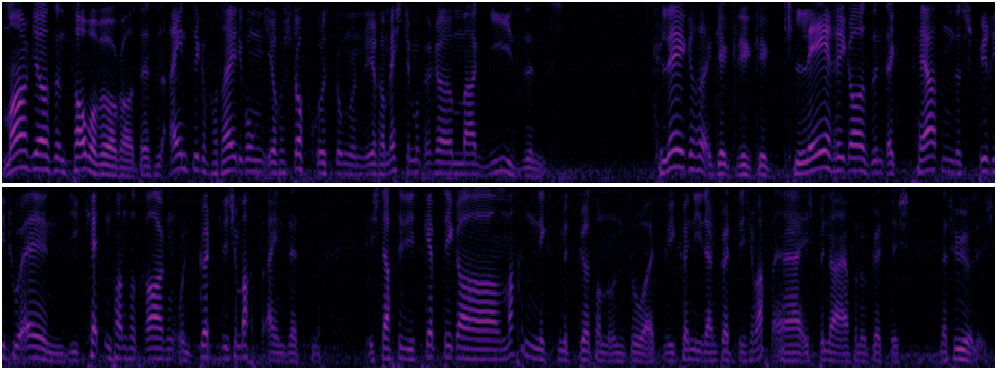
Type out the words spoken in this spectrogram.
Magier sind Zauberwirker, dessen einzige Verteidigung ihre Stoffrüstung und ihre mächtige Magie sind. Kläger, Kleriker sind Experten des Spirituellen, die Kettenpanzer tragen und göttliche Macht einsetzen. Ich dachte, die Skeptiker machen nichts mit Göttern und so. Also wie können die dann göttliche Macht? Äh, ich bin da einfach nur göttlich. Natürlich.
